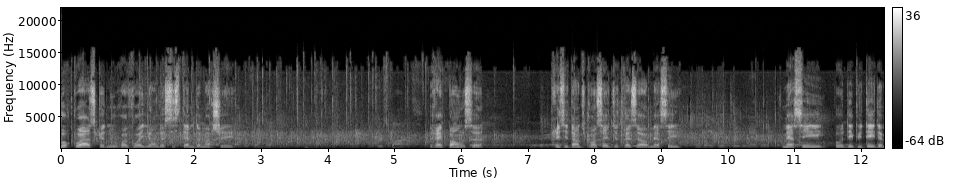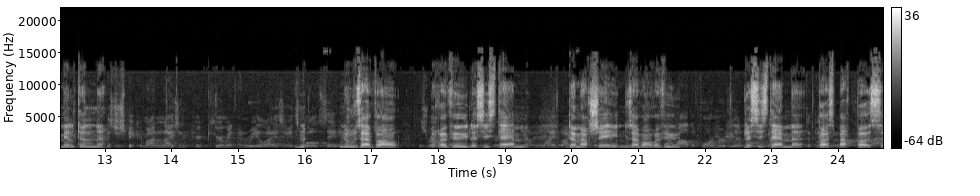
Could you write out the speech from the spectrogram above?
pourquoi est-ce que nous revoyons le système de marché? Réponse. Président du Conseil du Trésor. Merci. Merci au député de Milton. Nous avons revu le système de marché. Nous avons revu le système poste par poste,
